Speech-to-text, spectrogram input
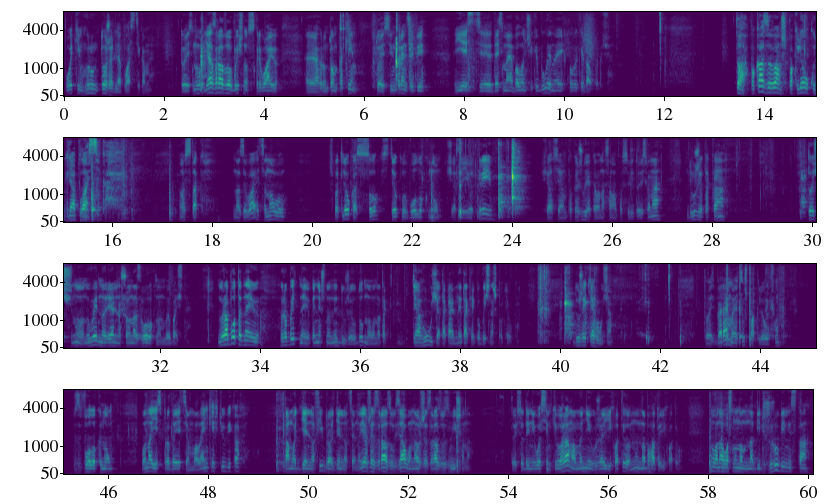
Потім ґрунт теж для пластиками. Тобто, ну, я зразу обично скриваю е, ґрунтом таким. Тобто він, в принципі, є, е, десь в балончики були, але я їх повикидав. Коротше. Так, показую вам шпакльовку для пластика. Ось так називається нова шпакльовка со стекловолокном. Зараз я її відкрию. Зараз я вам покажу, яка вона сама по собі. Тобто вона дуже така. Точно, ну видно реально, що вона з волокном, ви бачите. Ну, робота нею, робити нею, звісно, не дуже удобно. Вона так тягуча, така, не так, як обична шпакльовка. Дуже тягуча. Тобто беремо цю шпакльовку з волокном. Вона є, продається в маленьких тюбіках. Там віддільно фібра, віддільно це. Ну я вже зразу взяв, вона вже зразу змішана. Тобто 1,8 кг, мені вже її хватило, ну набагато її хватило. Ну, вона в основному на більш грубі міста.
